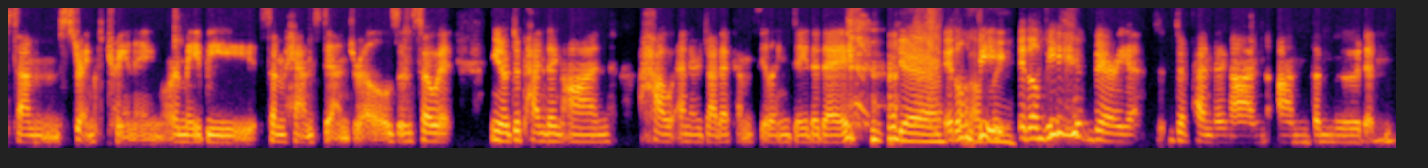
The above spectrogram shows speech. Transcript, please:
some strength training or maybe some handstand drills. And so it, you know, depending on how energetic I'm feeling day to day. Yeah. it'll lovely. be it'll be variant depending on on the mood and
